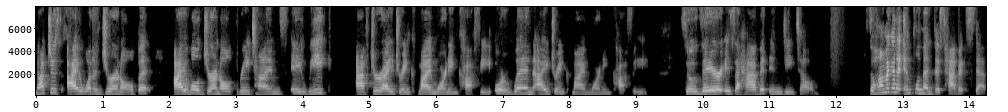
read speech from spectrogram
Not just I want to journal, but I will journal three times a week after I drink my morning coffee or when I drink my morning coffee. So there is a habit in detail. So, how am I going to implement this habit step?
